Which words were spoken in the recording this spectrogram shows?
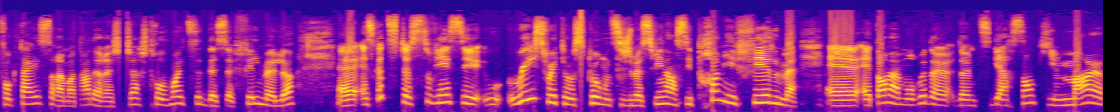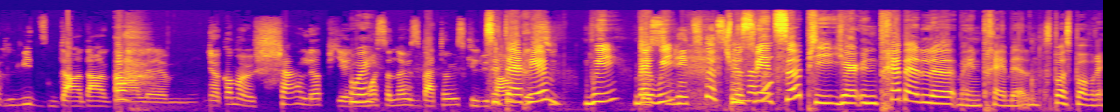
faut que tu ailles sur un moteur de recherche. Trouve-moi le titre de ce film-là. Euh, Est-ce que tu te souviens, c'est Reese Witherspoon, si je me souviens, dans ses premiers films, euh, elle tombe amoureux d'un d'un petit garçon qui meurt, lui, dans, dans, dans le... Il y a comme un champ, là, puis il y a une Ah! Oui. moissonneuse batteuse qui lui C'est passe terrible. dessus. Oui, ben Te oui. de ce Je me souviens de ça, puis il y a une très belle, euh, ben une très belle, c'est pas, c'est pas vrai.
